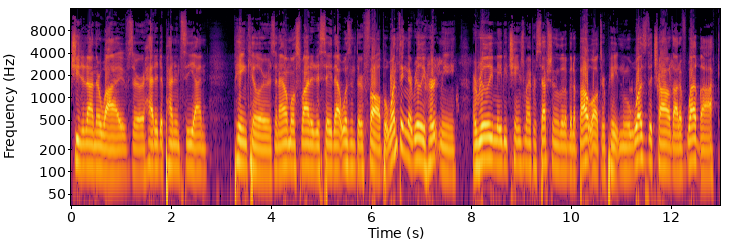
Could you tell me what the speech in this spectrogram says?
cheated on their wives or had a dependency on painkillers, and I almost wanted to say that wasn't their fault. But one thing that really hurt me or really maybe changed my perception a little bit about Walter Payton was the child out of wedlock.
